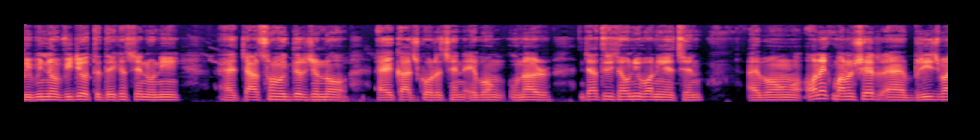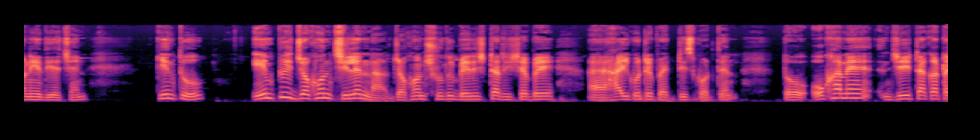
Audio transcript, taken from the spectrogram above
বিভিন্ন ভিডিওতে দেখেছেন উনি চা শ্রমিকদের জন্য কাজ করেছেন এবং ওনার যাত্রী ছাউনি বানিয়েছেন। এবং অনেক মানুষের ব্রিজ বানিয়ে দিয়েছেন। কিন্তু এমপি যখন ছিলেন না, যখন শুধু ব্যারিস্টার হিসেবে হাইকোর্টে প্র্যাকটিস করতেন, তো ওখানে যে টাকাটা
